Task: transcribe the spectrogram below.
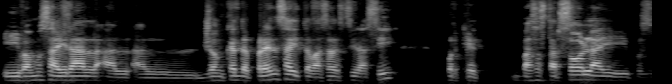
y vamos a ir al, al, al junket de prensa y te vas a vestir así porque vas a estar sola y pues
